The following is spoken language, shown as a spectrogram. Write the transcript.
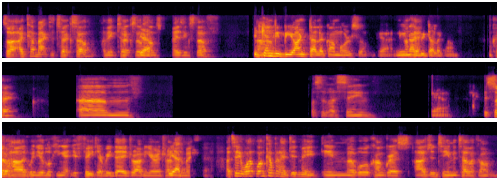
So I come back to Turkcell. I think Turkcell yeah. does amazing stuff. It um, can be beyond telecom also. Yeah, need okay. not be telecom. Okay. Um, what have I seen? Yeah it's so hard when you're looking at your feet every day driving your own transformation. Yep. I'll tell you one, one company I did meet in Mobile World Congress, Argentina Telecom.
